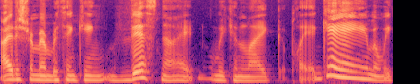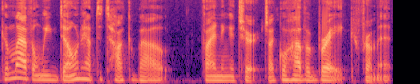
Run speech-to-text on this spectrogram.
I just remember thinking this night we can like play a game and we can laugh and we don't have to talk about finding a church. Like we'll have a break from it.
